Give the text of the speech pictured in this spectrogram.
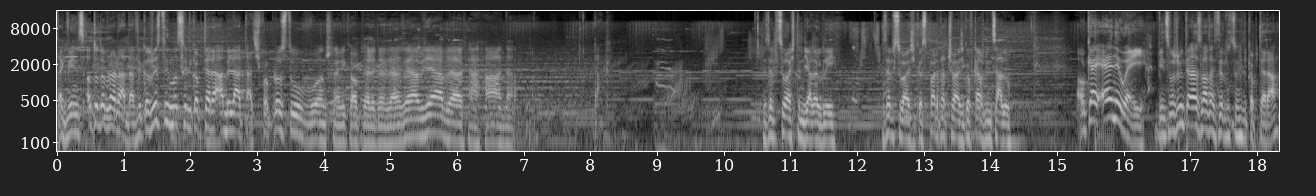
Tak więc oto dobra rada. Wykorzystuj moc helikoptera, aby latać. Po prostu włącz helikopter. Bla, bla, bla, bla, bla, haha, no. Tak. Zepsułaś ten dialog, Lee. Zepsułaś go, spartaczyłaś go w każdym calu. Okej, anyway. Więc możemy teraz latać za pomocą helikoptera.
